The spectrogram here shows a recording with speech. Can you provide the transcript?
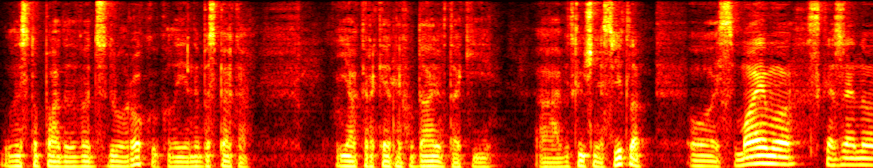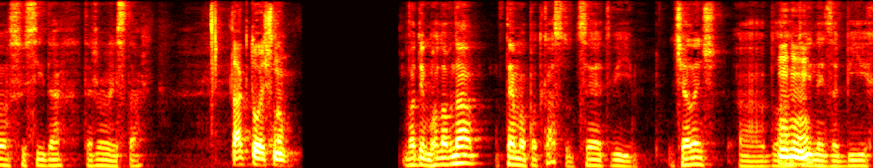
листопада 2022 року, коли є небезпека, як ракетних ударів, так і а, відключення світла. Ось маємо скаженого сусіда, терориста. Так точно. Вадим, головна тема подкасту це твій челендж, благодійний uh-huh. забіг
